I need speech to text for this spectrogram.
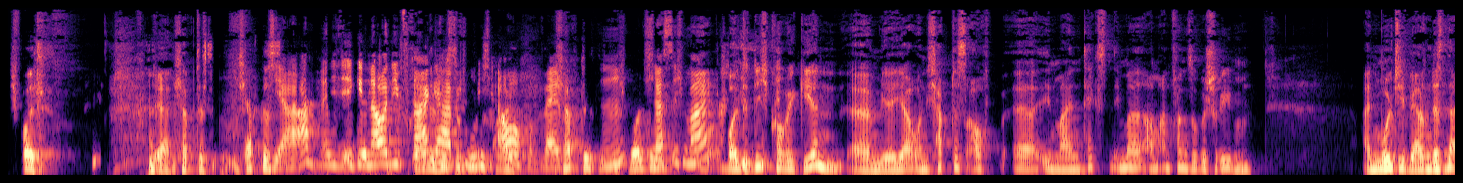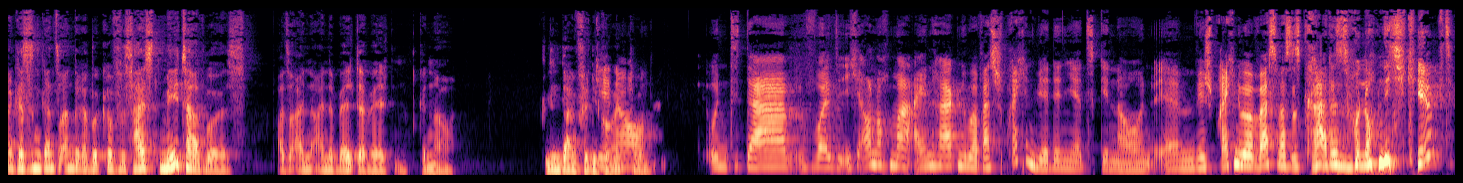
Ich wollte. Ja, ich habe das, ich habe das. Ja, genau die Frage ja, habe ich mich Frage. auch. Weil, ich habe das, hm? ich wollte, Lass ich mal. wollte dich korrigieren, äh, mir ja, und ich habe das auch äh, in meinen Texten immer am Anfang so geschrieben. Ein Multiversum, das ist, ein, das ist ein ganz anderer Begriff. Es heißt Metaverse, also ein, eine Welt der Welten, genau. Vielen Dank für die genau. Korrektur. Und da wollte ich auch noch mal einhaken, über was sprechen wir denn jetzt genau? Ähm, wir sprechen über was, was es gerade so noch nicht gibt.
